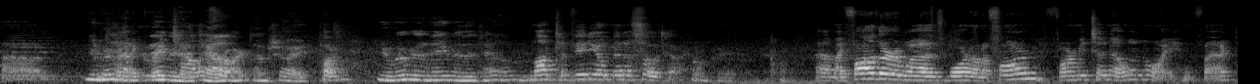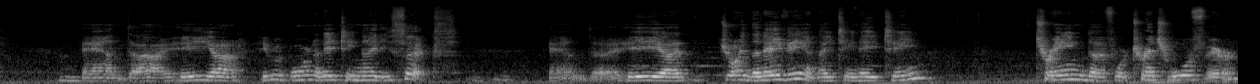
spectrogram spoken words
Uh, You remember had a the great name of the talent for town? I'm sorry. pardon? You remember the name of the town? Montevideo, Minnesota. Okay. Uh, my father was born on a farm, Farmington, Illinois, in fact, and uh, he uh, he was born in 1896, and uh, he uh, joined the Navy in 1918, trained uh, for trench warfare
